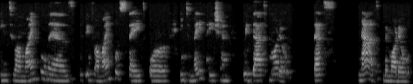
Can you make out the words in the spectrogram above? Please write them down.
into a mindfulness, into a mindful state or into meditation with that motto. That's not the model.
